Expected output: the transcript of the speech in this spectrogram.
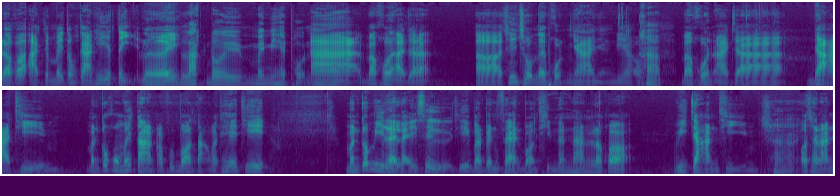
แล้วก็อาจจะไม่ต้องการที่จะติเลย รักโดยไม่มีเหตุผล อ่า บางคนอาจจะอ่าชื่นชมในผลงานอย่างเดียวครับบางคนอาจจะด่าทีม มันก็คงไม่ต่างกับฟุตบอลต่างประเทศที่ มันก็มีหลาย ๆ สื่อที่มันเป็นแฟนบอลทีมนั้นๆ แล้วก็วิจารณ์ทีม ใช่ เพราะฉะนั้น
